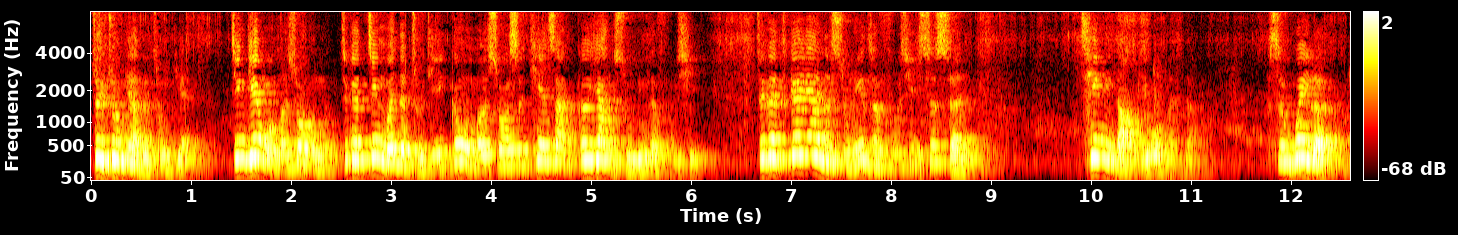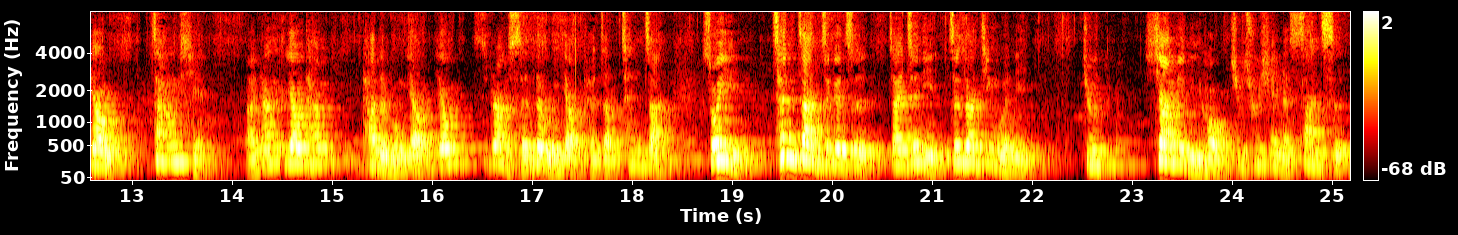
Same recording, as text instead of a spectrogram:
最重要的重点。今天我们说我们这个经文的主题跟我们说是天上各样属灵的福气，这个各样的属灵的福气是神。倾倒给我们的，是为了要彰显啊，让要他他的荣耀，要让神的荣耀得到称赞。所以“称赞”这个字在这里这段经文里，就下面以后就出现了三次。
